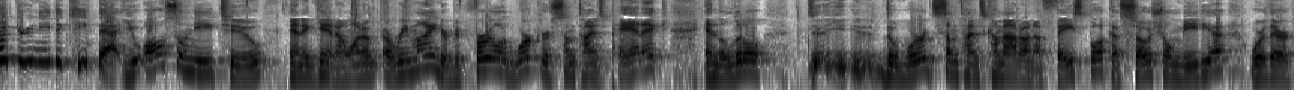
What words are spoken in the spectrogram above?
but you need to keep that. You also need to, and again, I want a, a reminder, furloughed workers sometimes panic and the little, the words sometimes come out on a Facebook, a social media, where they're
